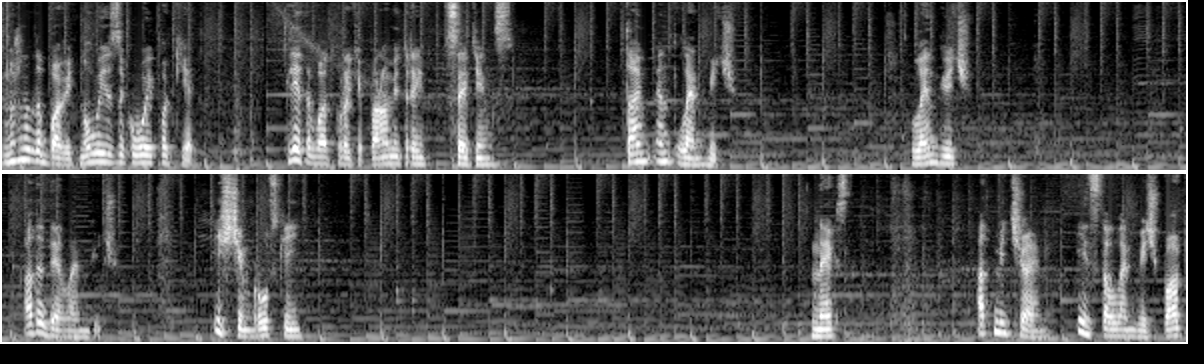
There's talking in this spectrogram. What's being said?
нужно добавить новый языковой пакет. Для этого откройте параметры Settings, Time and Language, Language, ADD Language. Ищем русский. Next. Отмечаем Install Language Pack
